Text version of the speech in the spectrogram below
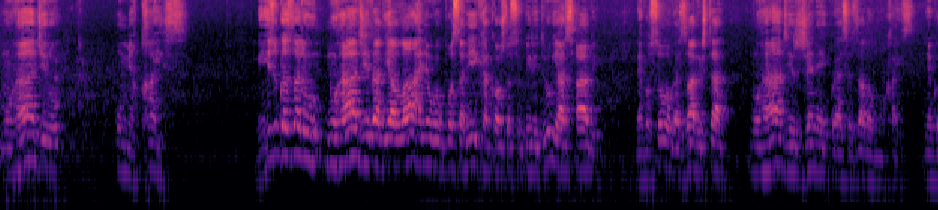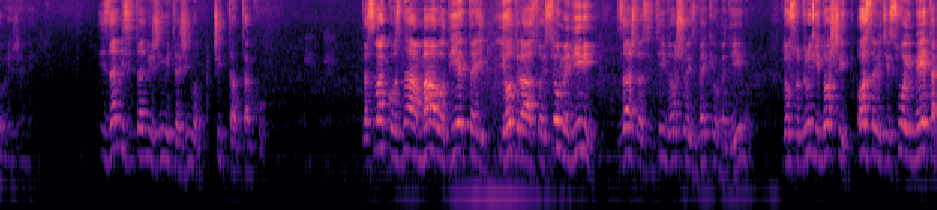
muhađiru umje kajs. Nisu ga zvali muhađir radi Allaha njegovog poslanika kao što su bili drugi ashabi, nego su ovoga zvali šta? Muhađir žene koja se zvala Umu Kajs, njegove žene. I zamislite da vi živite život čitav tako. Da svako zna malo dijete i, i odrasto i sve u Medini. Zašto si ti došao iz Mekke u Medinu? Dok su drugi došli ostavići svoj metak,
